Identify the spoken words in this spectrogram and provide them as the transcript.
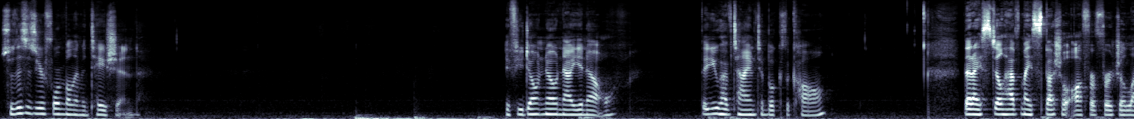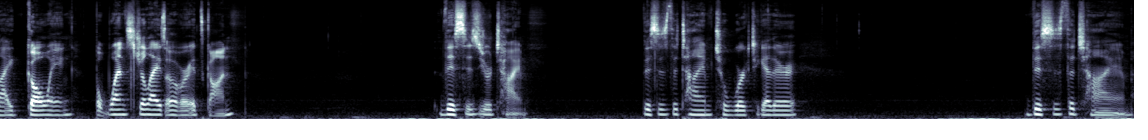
So, this is your formal invitation if you don't know, now you know that you have time to book the call. That I still have my special offer for July going, but once July's over, it's gone. This is your time. This is the time to work together. This is the time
